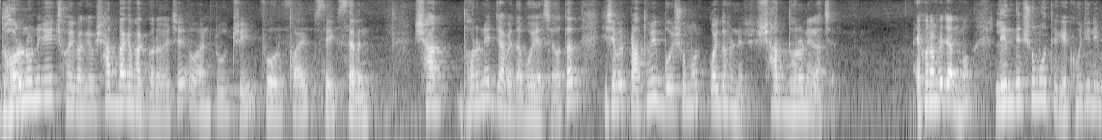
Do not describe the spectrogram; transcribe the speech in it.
ধরন অনুযায়ী ছয় ভাগে, সাত ভাগে ভাগ করা হয়েছে। One two three four five six seven সাত ধরনের জাবেদা বই আছে। অর্থাৎ হিসাবের প্রাথমিক বইসমূহ কয় ধরনের? সাত ধরনের আছে। এখন আমরা জানব লেনদেন সমূহ থেকে খুঁজে নিব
